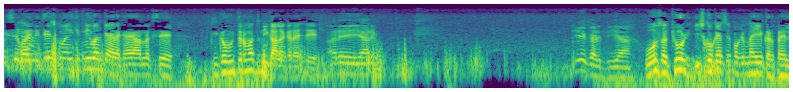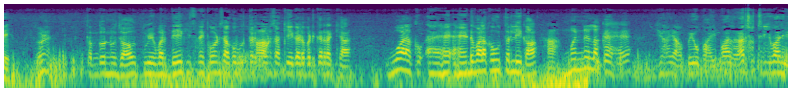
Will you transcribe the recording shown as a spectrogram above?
इसे भाई नीतीश को मैंने कितनी बार कह रखा है यार लक्ष्य कि कबूतर मत निकाला कर ऐसे। अरे यार ये कर दिया। वो सब छोड़ इसको कैसे पकड़ना ये कर पहले। सुन तुम दोनों जाओ तू एक बार देख इसने कौन सा कबूतर हाँ। कौन सा के गड़बड़ कर रखा। वो वाला को- हैंड वाला कबूतर लेगा मन मनने लगा है या यहाँ पे वो भाई पाल रहा छतरी वाले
